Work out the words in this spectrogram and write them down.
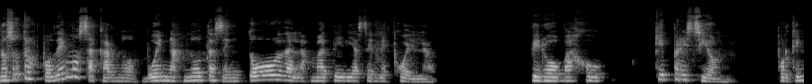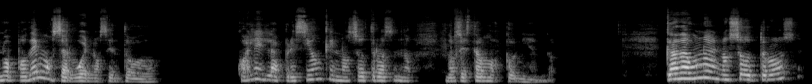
nosotros podemos sacarnos buenas notas en todas las materias en la escuela, pero bajo qué presión, porque no podemos ser buenos en todo. ¿Cuál es la presión que nosotros nos estamos poniendo? Cada uno de nosotros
